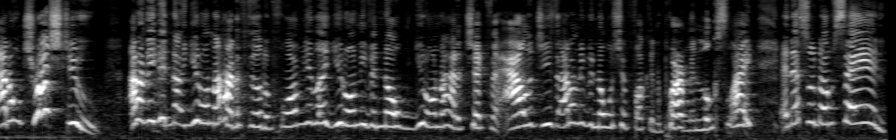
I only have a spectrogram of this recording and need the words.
I don't trust you. I don't even know. You don't know how to fill the formula. You don't even know. You don't know how to check for allergies. I don't even know what your fucking apartment looks like. And that's what I'm saying.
